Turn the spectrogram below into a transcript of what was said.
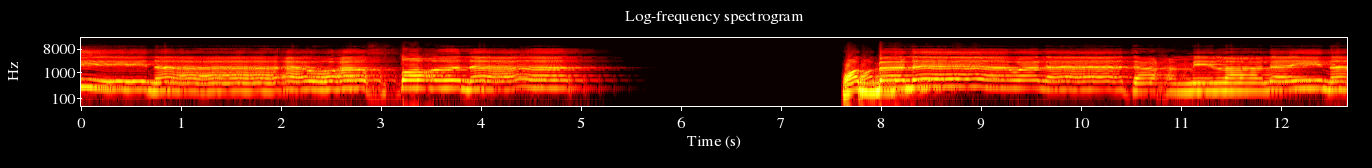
نسينا أو أخطأنا. ربنا ولا تحمل علينا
